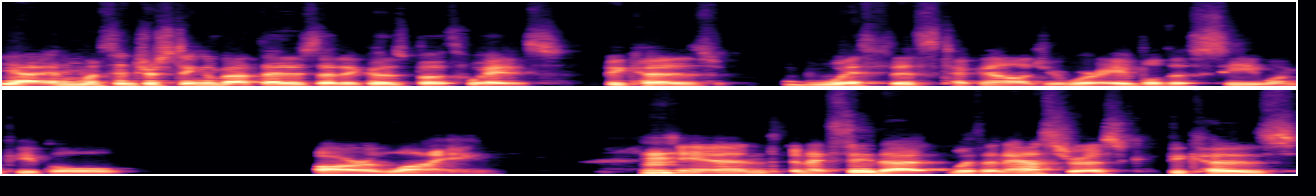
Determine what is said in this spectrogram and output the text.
Yeah, and what's interesting about that is that it goes both ways because with this technology, we're able to see when people are lying. Mm. And and I say that with an asterisk because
